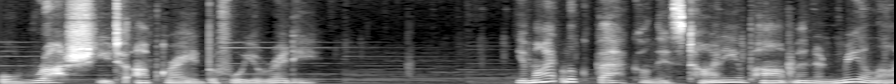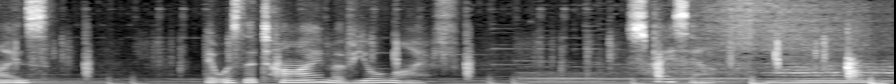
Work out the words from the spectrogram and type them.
or rush you to upgrade before you're ready. You might look back on this tiny apartment and realize it was the time of your life. Space out.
